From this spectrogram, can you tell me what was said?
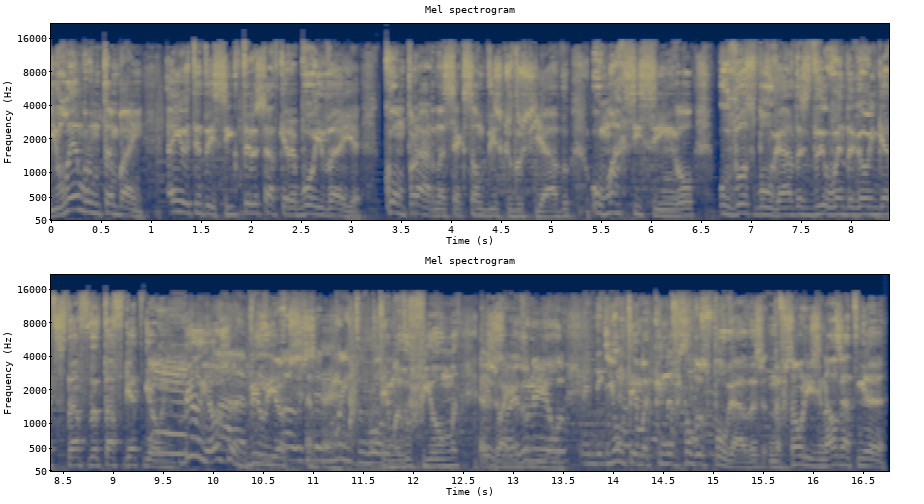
E lembro-me também, em 85, ter achado que era boa ideia comprar na secção de discos do Chiado o maxi single, o 12 polegadas de When the Going Gets Stuff da Tough Get Going. Billy Ocean. Ah, Billy Ocean. Ocean, muito bom. Tema do filme A Joia do Nilo. E um tema que na versão 12 polegadas, na versão original já tinha.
